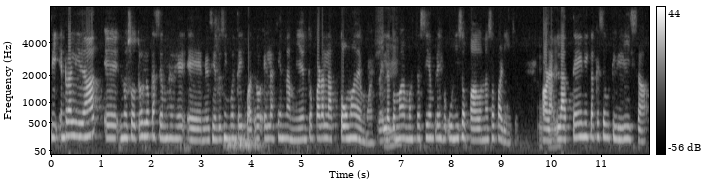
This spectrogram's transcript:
Sí, en realidad eh, nosotros lo que hacemos es, eh, en el 154 el agendamiento para la toma de muestra y la toma de muestra siempre es un hisopado nasofaríngeo. Ahora, la técnica que se utiliza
